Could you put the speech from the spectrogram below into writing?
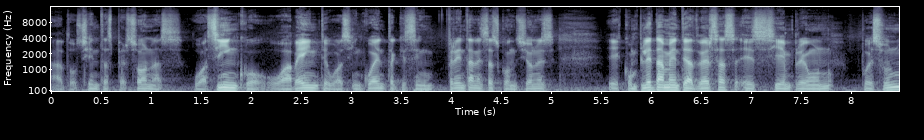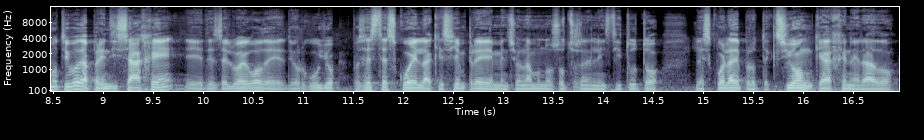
a 200 personas, o a 5, o a 20, o a 50, que se enfrentan a esas condiciones eh, completamente adversas, es siempre un, pues un motivo de aprendizaje, eh, desde luego de, orgullo. Pues esta escuela que siempre mencionamos nosotros en el instituto, la escuela de protección que ha generado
